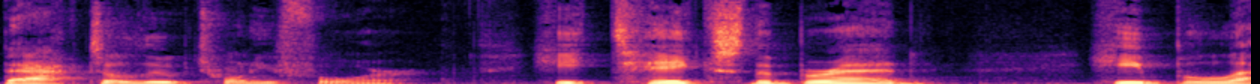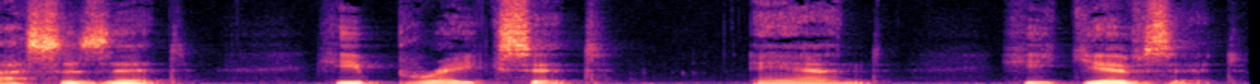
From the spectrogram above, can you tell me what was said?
back to Luke 24. He takes the bread, he blesses it, he breaks it, and he gives it.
